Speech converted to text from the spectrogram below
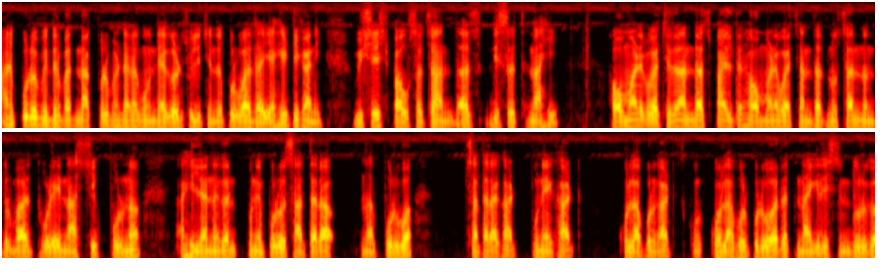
आणि पूर्व विदर्भात नागपूर भंडारा गोंदिया गडचिरोली चंद्रपूर वर्धा याही ठिकाणी विशेष पावसाचा अंदाज दिसत नाही. हवामान विभागाचे जर अंदाज पाहिला तर हवामान विभागाच्या अंदाजानुसार नंदुरबार धुळे नाशिक पूर्ण अहिल्यानगर पुणे पूर्व सातारा पूर्व सातारा घाट पुणे घाट कोल्हापूर घाट कोल्हापूर पूर्व रत्नागिरी सिंधुदुर्ग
